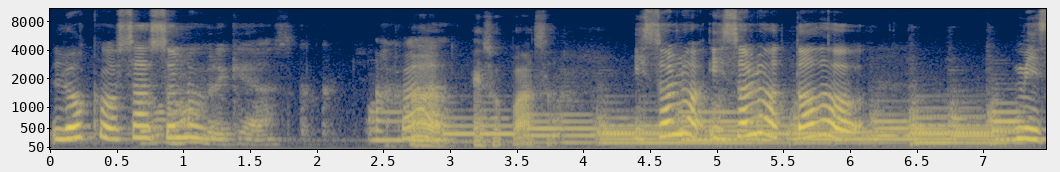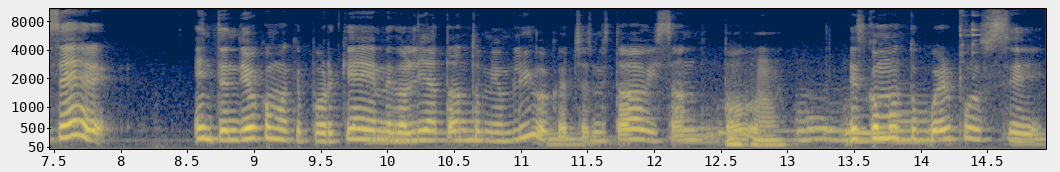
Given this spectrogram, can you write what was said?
loco, o sea, solo... Hombre, qué asco. Ajá. Ah, eso pasa. Y solo, y solo todo mi ser entendió como que por qué me dolía tanto mi ombligo, ¿cachas? Me estaba avisando todo. Es como tu cuerpo se,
